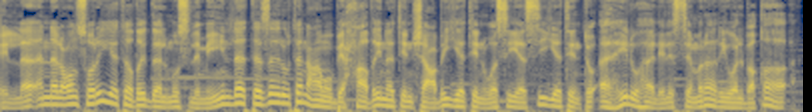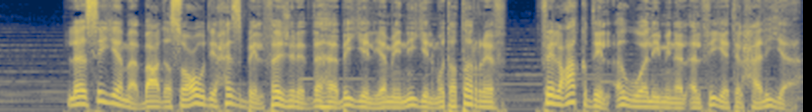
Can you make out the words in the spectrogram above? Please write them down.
إلا أن العنصرية ضد المسلمين لا تزال تنعم بحاضنة شعبية وسياسية تؤهلها للاستمرار والبقاء، لا سيما بعد صعود حزب الفجر الذهبي اليميني المتطرف في العقد الأول من الألفية الحالية.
